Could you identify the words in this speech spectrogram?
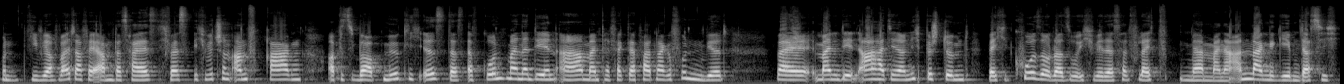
und die wir auch weitervererben. Das heißt, ich weiß, ich würde schon anfragen, ob es überhaupt möglich ist, dass aufgrund meiner DNA mein perfekter Partner gefunden wird. Weil meine DNA hat ja noch nicht bestimmt, welche Kurse oder so ich will. Das hat vielleicht mehr meine Anlagen gegeben, dass ich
